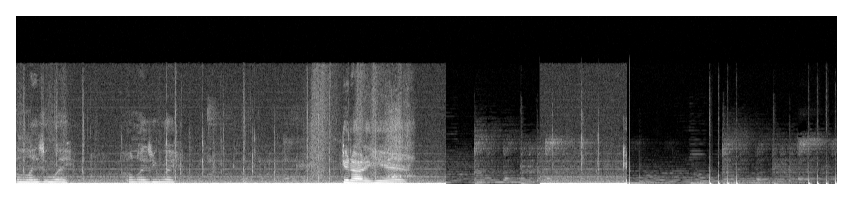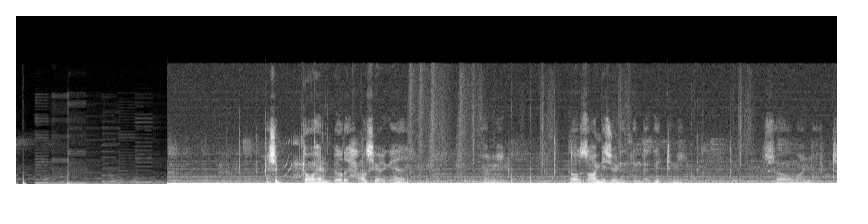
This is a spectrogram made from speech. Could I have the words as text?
The lazy way. The lazy way. Get out of here. I should go ahead and build a house here, I guess. I mean, no zombies or anything could get to me. So why not?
